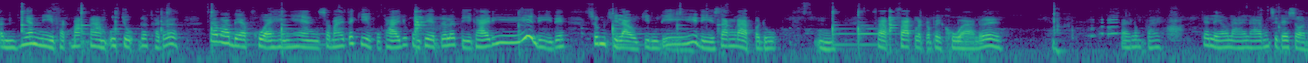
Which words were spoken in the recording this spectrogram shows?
อันเฮี้ยนนี่ผัดมักน้ำอุจุเด้อค่ะเด้อแต่ว่าแบบขวแห้งๆสมัยตะกี้กูขายอยู่กรุงเทพเด้อละตีขายดีดีเด้ซุ่มขี้เหล้ากินดีดีสร้างลาบปลาดุกอืมฝักฝักแล้วก็ไปครัวเลยใส่ลงไปจะแล้วหลายหลายมันสิได้สอน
